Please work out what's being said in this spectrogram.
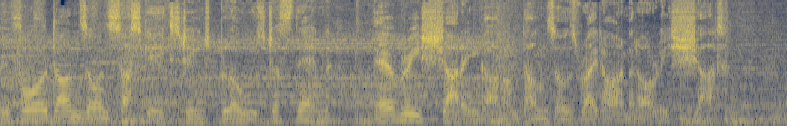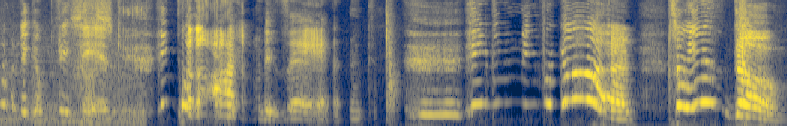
Before Danzo and Sasuke exchanged blows just then, every Sharingan on Danzo's right arm had already shut. Nigga, he did. He put an eye on his hand. He didn't. He forgot. So he is dumb.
